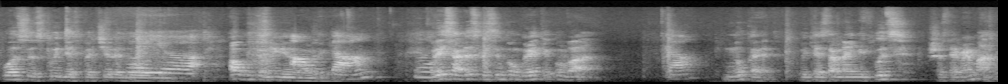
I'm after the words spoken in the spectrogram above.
poți să spui despre cele două? Păi uh, Au câte unul din au, nou. da, nu, Vrei să arăți că sunt concurente cumva? da, Nu cred. Uite, ăsta mai micuț și ăsta e mai mare.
